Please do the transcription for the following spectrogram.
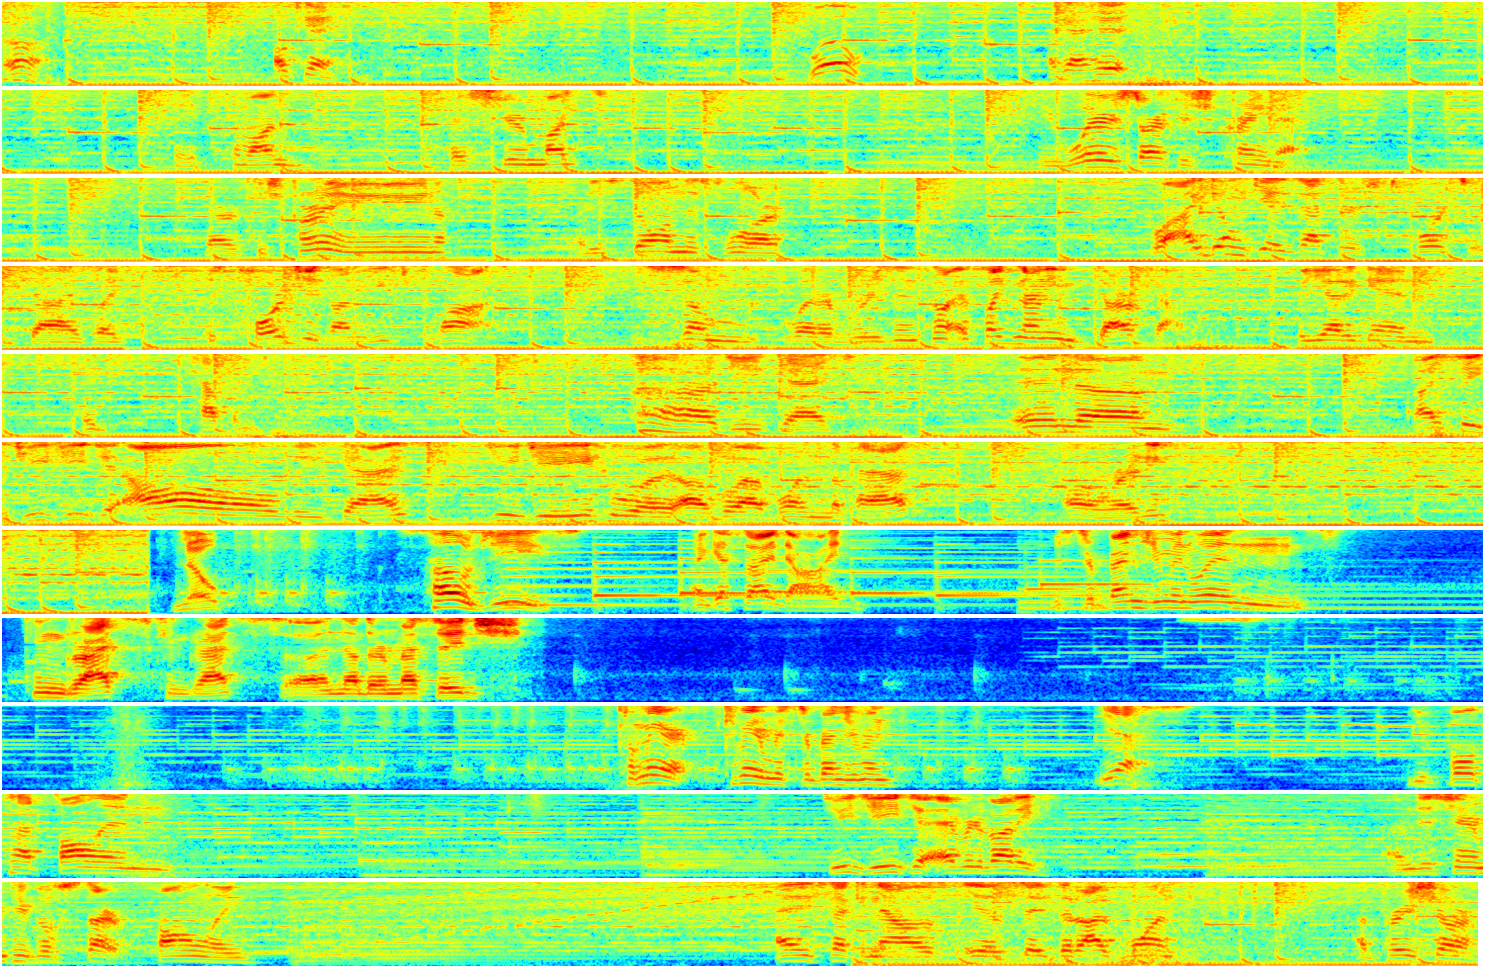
Oh. Okay. Whoa! I got hit. Okay, come on. Test your might. Where's Darkish Crane at? Darkish Crane! But he's still on this floor. What I don't get is that there's torches, guys. Like, there's torches on each block. For some whatever reason. It's not it's like not even dark out. But yet again, it happened. Ah, jeez, guys. And, um, I say GG to all these guys. GG, who, uh, who have won in the past already. Nope. Oh, jeez. I guess I died. Mr. Benjamin wins. Congrats, congrats. Uh, another message. Come here. Come here, Mr. Benjamin. Yes. You've both had fallen. GG to everybody. I'm just hearing people start falling. Any second now, it'll, it'll say that I've won. I'm pretty sure.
